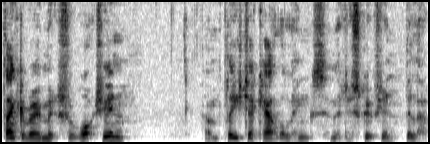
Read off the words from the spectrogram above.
Thank you very much for watching and please check out the links in the description below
